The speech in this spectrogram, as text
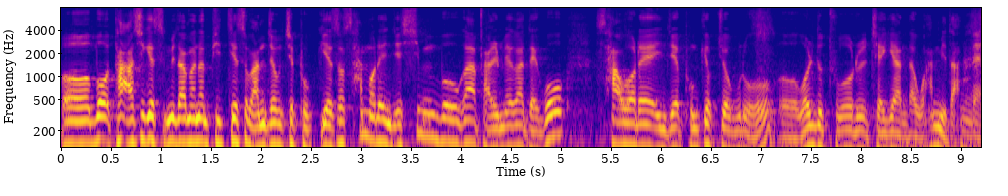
어, 뭐 다 아시겠습니다만은 BTS 완전체 복귀해서 3월에 이제 신보가 발매가 되고 4월에 이제 본격적으로 어, 월드 투어를 재개한다고 합니다. 네.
